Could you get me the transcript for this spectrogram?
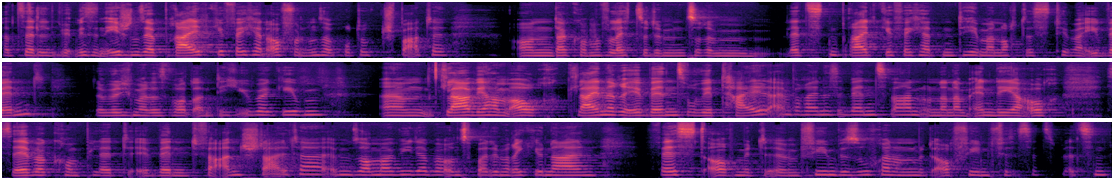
verzettelt. Wir, wir sind eh schon sehr breit gefächert, auch von unserer Produktsparte. Und da kommen wir vielleicht zu dem, zu dem letzten breit gefächerten Thema noch das Thema Event. Da würde ich mal das Wort an dich übergeben. Ähm, klar, wir haben auch kleinere Events, wo wir Teil einfach eines Events waren und dann am Ende ja auch selber komplett Eventveranstalter im Sommer wieder bei uns bei dem regionalen Fest, auch mit ähm, vielen Besuchern und mit auch vielen Sitzplätzen.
